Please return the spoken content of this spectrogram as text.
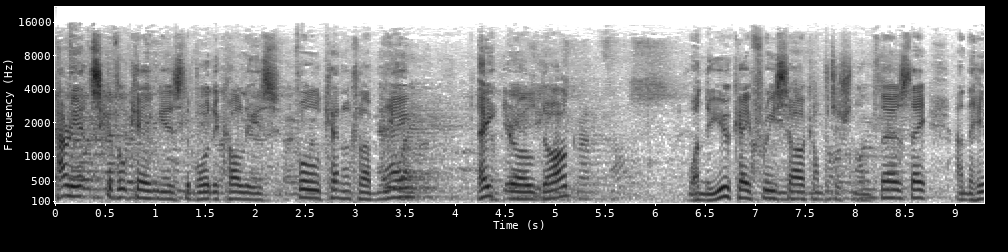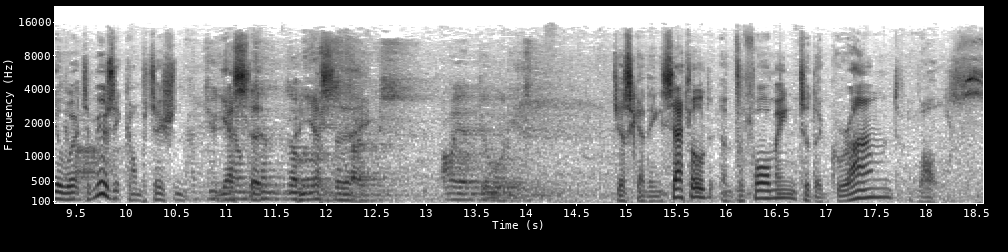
Harriet Skiffle King is the Border Collie's full kennel club name. Eight-year-old dog. Won the UK freestyle competition on Thursday and the heel work to music competition yesterday. yesterday. Just getting settled and performing to the Grand Waltz.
